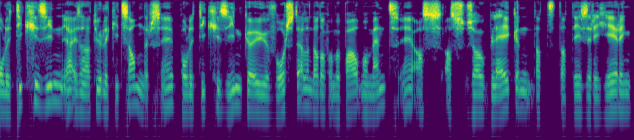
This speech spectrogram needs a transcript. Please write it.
Politiek gezien ja, is dat natuurlijk iets anders. Hè. Politiek gezien kun je je voorstellen dat op een bepaald moment, hè, als, als zou blijken dat, dat deze regering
